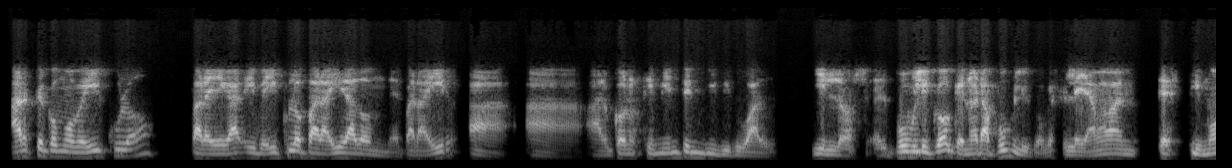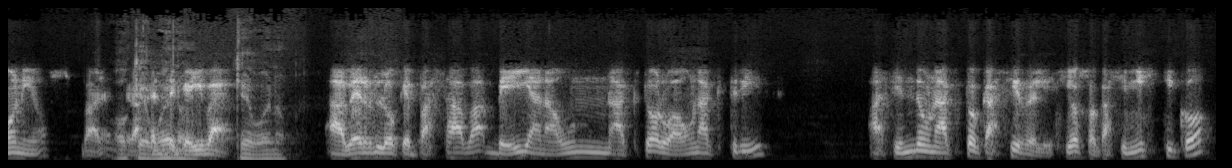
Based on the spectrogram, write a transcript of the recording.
Arte como vehículo para llegar, y vehículo para ir a dónde? Para ir a, a, al conocimiento individual. Y los, el público, que no era público, que se le llamaban testimonios, ¿vale? Oh, la gente bueno, que iba bueno. a ver lo que pasaba, veían a un actor o a una actriz haciendo un acto casi religioso, casi místico,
